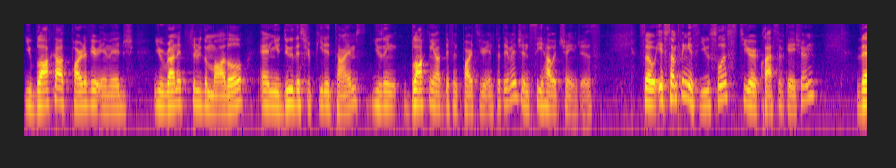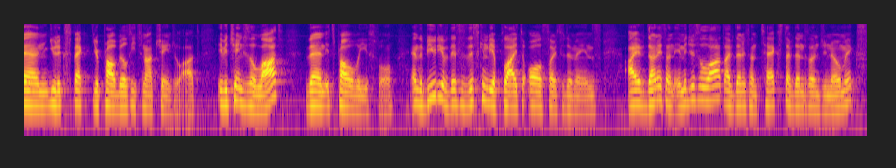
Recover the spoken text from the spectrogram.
you block out part of your image, you run it through the model, and you do this repeated times using blocking out different parts of your input image and see how it changes. So if something is useless to your classification, then you'd expect your probability to not change a lot. If it changes a lot, then it's probably useful. And the beauty of this is this can be applied to all sorts of domains. I've done it on images a lot. I've done it on text. I've done it on genomics.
